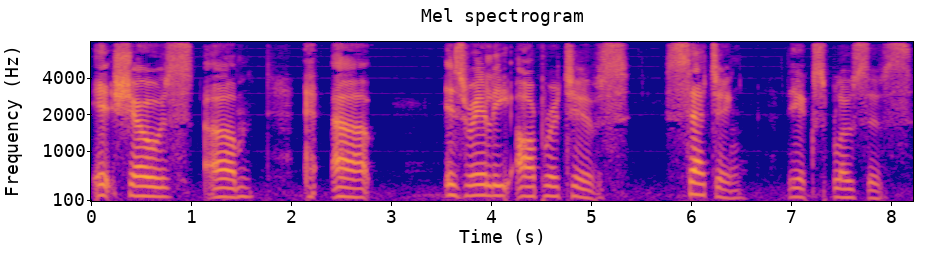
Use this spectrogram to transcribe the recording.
it shows um, uh, Israeli operatives setting the explosives.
